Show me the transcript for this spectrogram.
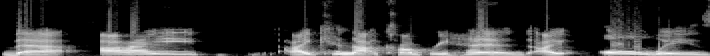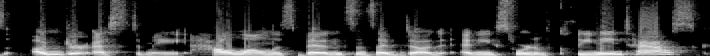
that I I cannot comprehend. I always underestimate how long it's been since I've done any sort of cleaning task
